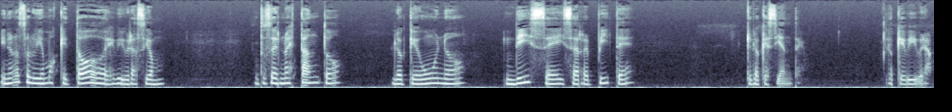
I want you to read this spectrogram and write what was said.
Y no nos olvidemos que todo es vibración. Entonces no es tanto lo que uno dice y se repite que lo que siente, lo que vibra.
